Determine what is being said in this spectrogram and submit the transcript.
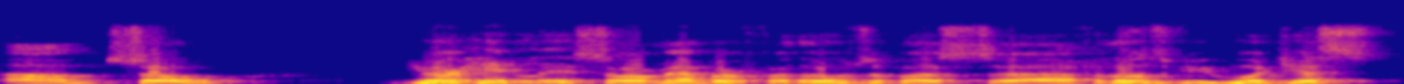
Um, so your hit list. So remember, for those of us, uh, for those of you who are just,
